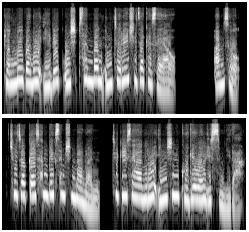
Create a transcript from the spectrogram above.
경매번호 253번 응찰을 시작하세요. 암소, 최저가 330만 원, 특이사항으로 임신 9개월 있습니다.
